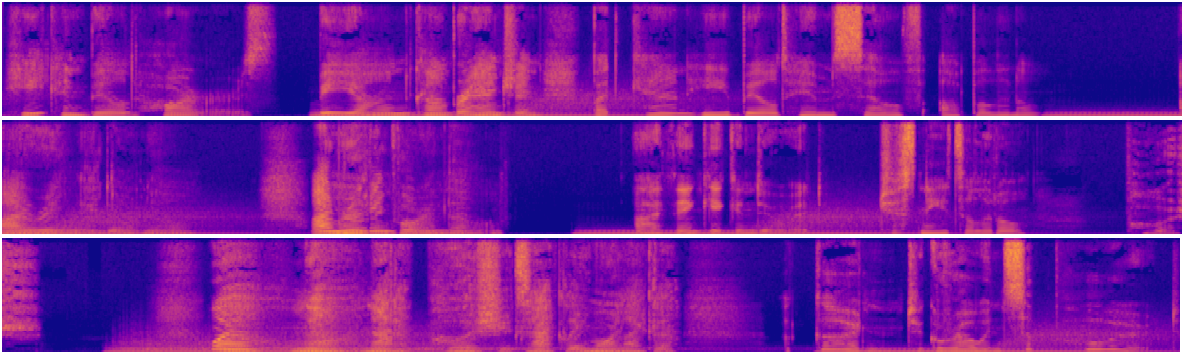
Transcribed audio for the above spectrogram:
He can build horrors beyond comprehension, but can he build himself up a little? I really don't know. I'm rooting for him, though. I think he can do it. Just needs a little Push. well, no, not a push exactly, more like a a garden to grow and support.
